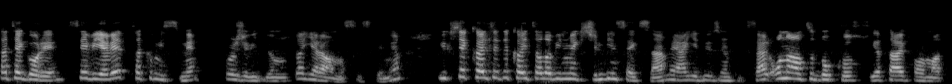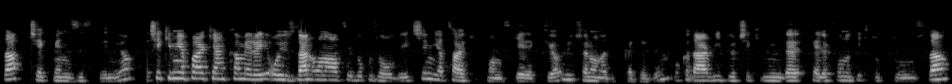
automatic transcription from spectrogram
kategori, seviye ve takım ismi proje videonuzda yer alması isteniyor. Yüksek kalitede kayıt alabilmek için 1080 veya 720 piksel 16.9 yatay formatta çekmeniz isteniyor. Çekim yaparken kamerayı o yüzden 16'ya 9 olduğu için yatay tutmanız gerekiyor. Lütfen ona dikkat edin. O kadar video çekiminde telefonu dik tuttuğunuzda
